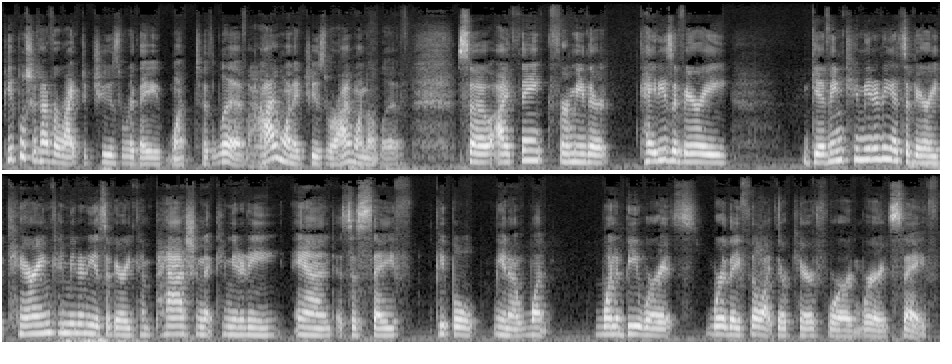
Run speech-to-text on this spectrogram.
people should have a right to choose where they want to live. Yeah. I want to choose where I want to live. So I think for me, there, Katy's a very giving community. It's a very caring community. It's a very compassionate community, and it's a safe. People, you know, want want to be where it's where they feel like they're cared for and where it's safe.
